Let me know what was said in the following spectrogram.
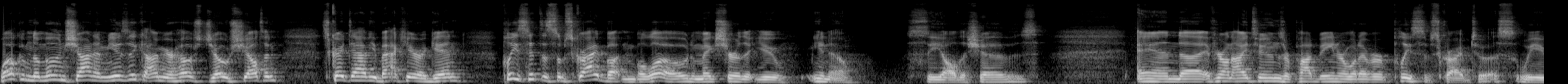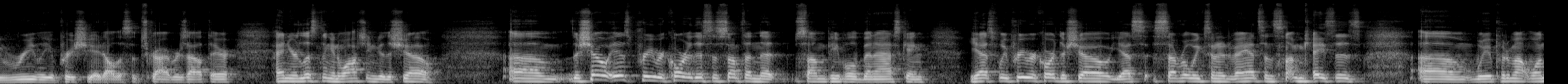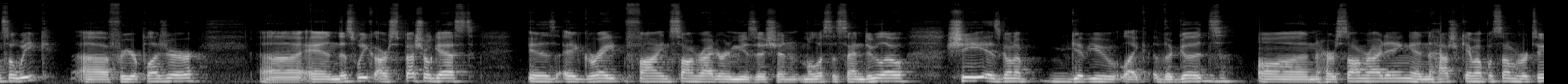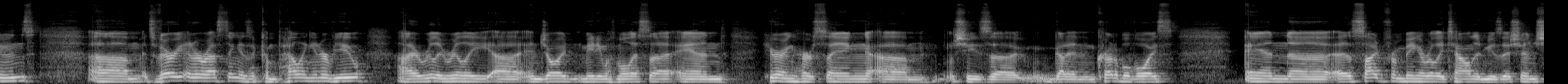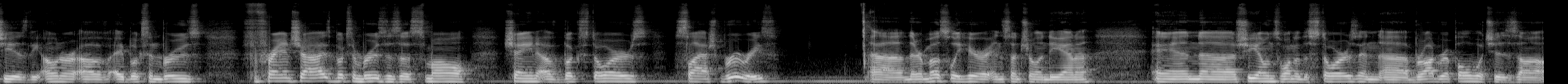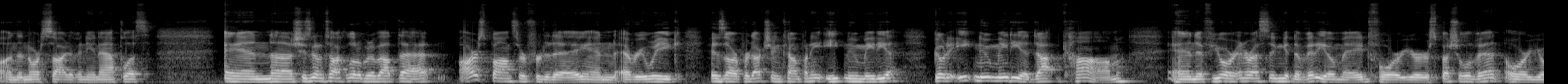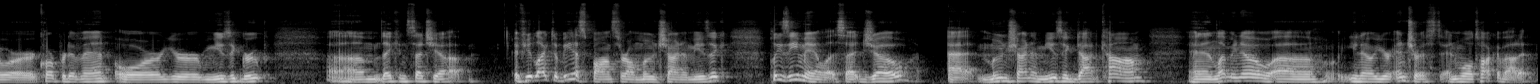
Welcome to Moonshine and Music. I'm your host, Joe Shelton. It's great to have you back here again. Please hit the subscribe button below to make sure that you, you know, see all the shows. And uh, if you're on iTunes or Podbean or whatever, please subscribe to us. We really appreciate all the subscribers out there. And you're listening and watching to the show. Um, the show is pre recorded. This is something that some people have been asking. Yes, we pre record the show, yes, several weeks in advance in some cases. Um, we put them out once a week uh, for your pleasure. Uh, and this week, our special guest is a great, fine songwriter and musician, Melissa Sandulo. She is going to give you like the goods on her songwriting and how she came up with some of her tunes. Um, it's very interesting. It's a compelling interview. I really, really uh, enjoyed meeting with Melissa and hearing her sing. Um, she's uh, got an incredible voice. And uh, aside from being a really talented musician, she is the owner of a Books and Brews franchise. Books and Brews is a small chain of bookstores slash breweries uh, that are mostly here in central Indiana. And uh, she owns one of the stores in uh, Broad Ripple, which is uh, on the north side of Indianapolis. And uh, she's going to talk a little bit about that. Our sponsor for today and every week is our production company, Eat New Media. Go to eatnewmedia.com. And if you're interested in getting a video made for your special event or your corporate event or your music group, um, they can set you up. If you'd like to be a sponsor on Moonshine and Music, please email us at joe at moonshineandmusic.com and let me know, uh, you know, your interest, and we'll talk about it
